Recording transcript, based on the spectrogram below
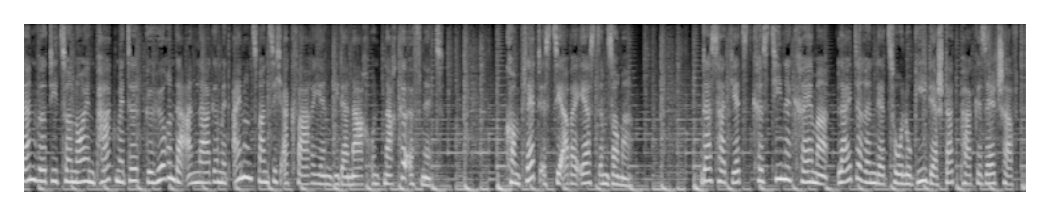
Dann wird die zur neuen Parkmitte gehörende Anlage mit 21 Aquarien wieder nach und nach geöffnet. Komplett ist sie aber erst im Sommer. Das hat jetzt Christine Krämer, Leiterin der Zoologie der Stadtparkgesellschaft,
